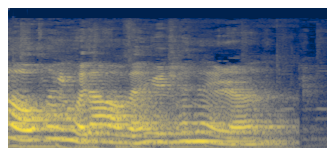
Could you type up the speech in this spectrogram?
Hello，欢迎回到文娱圈内人。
